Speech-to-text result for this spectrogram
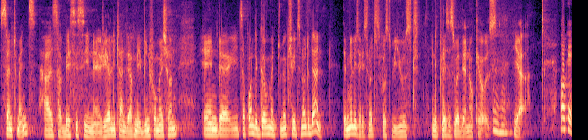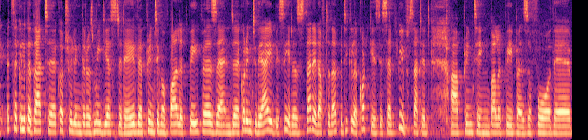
sentiment has a basis in reality and there have maybe information. And uh, it's upon the government to make sure it's not done. The military is not supposed to be used in places where there are no chaos. Mm -hmm. Yeah. Okay, let's take a look at that uh, court ruling that was made yesterday, the printing of ballot papers. And uh, according to the IEBC, it has started after that particular court case. They said we've started uh, printing ballot papers for the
